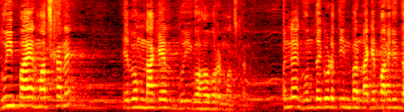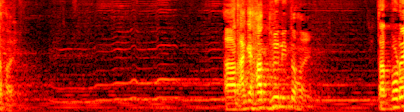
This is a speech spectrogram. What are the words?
দুই পায়ের মাঝখানে এবং নাকের দুই গহ্বরের মাঝখানে। ঘুম থেকে উঠে তিনবার নাকে পানি দিতে হয়। আর আগে হাত ধুয়ে নিতে হয়। তারপরে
